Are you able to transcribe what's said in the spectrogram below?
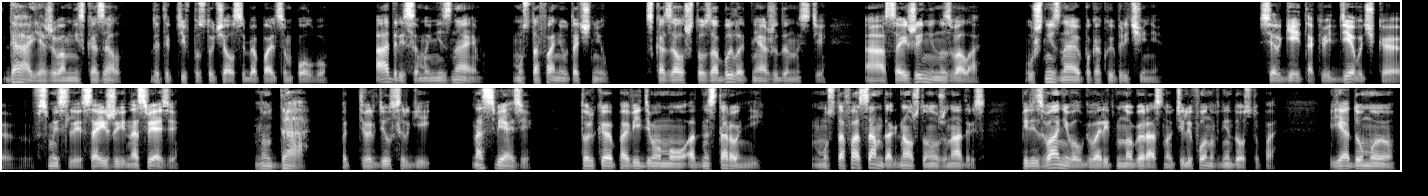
«Да, я же вам не сказал», — детектив постучал себя пальцем по лбу. «Адреса мы не знаем», — Мустафа не уточнил. Сказал, что забыл от неожиданности, а Сайжи не назвала. Уж не знаю, по какой причине. «Сергей, так ведь девочка, в смысле, Сайжи, на связи». «Ну да», — подтвердил Сергей. «На связи. Только, по-видимому, односторонний. Мустафа сам догнал, что нужен адрес. Перезванивал, говорит, много раз, но телефон вне доступа. Я думаю...»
